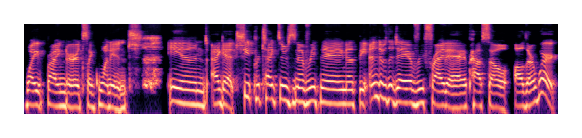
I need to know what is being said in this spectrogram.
white binder. It's like one inch, and I get sheet protectors and everything. At the end of the day, every Friday, I pass out all their work.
